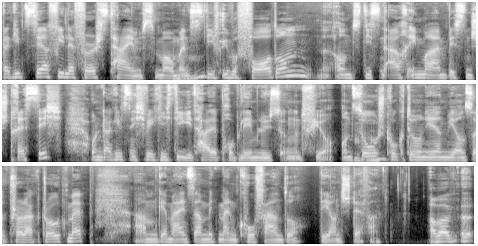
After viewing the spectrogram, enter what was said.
Da gibt es sehr viele First-Times-Moments, mhm. die überfordern und die sind auch immer ein bisschen stressig und da gibt es nicht wirklich digitale Problemlösungen für. Und so mhm. strukturieren wir unsere Product Roadmap ähm, gemeinsam mit meinem Co-Founder Leon Stefan. Aber äh,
